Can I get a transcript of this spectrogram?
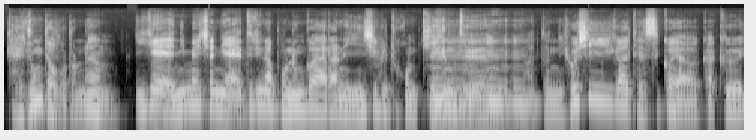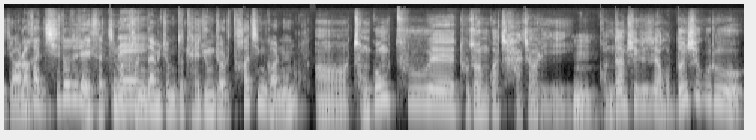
대중적으로는 이게 애니메이션이 애들이나 보는 거야라는 인식을 조금 뒤흔든 음, 음, 음. 어떤 효시가 됐을 거예요. 그러니까 그 여러 가지 시도들이 있었지만 네. 건담이 좀 더 대중적으로 터진 거는 어, 전공투의 도전과 좌절이 음. 건담 시리즈 에 어떤 식으로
